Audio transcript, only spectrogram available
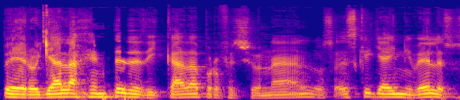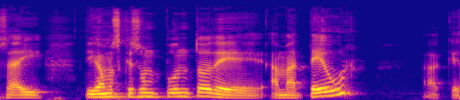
Pero ya la gente dedicada, profesional, o sea, es que ya hay niveles, o sea, hay, digamos que es un punto de amateur a que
